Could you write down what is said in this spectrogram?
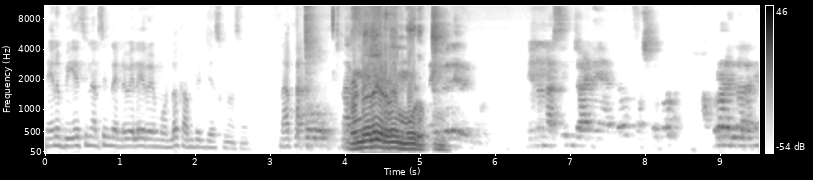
నేను బీఎస్సీ నర్సింగ్ రెండు వేల ఇరవై మూడులో కంప్లీట్ చేసుకున్నాను సార్ నాకు రెండు వేల ఇరవై మూడు రెండు వేల ఇరవై మూడు నేను నర్సింగ్ జాయిన్ అయ్యాక ఫస్ట్ ఆఫ్ ఆల్ అబ్రాడ్ వెళ్ళాలని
